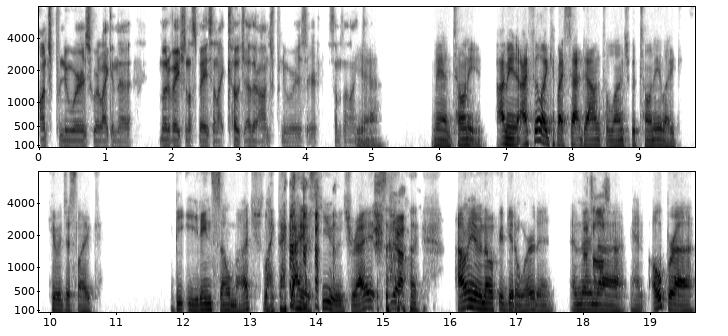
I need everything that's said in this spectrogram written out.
entrepreneurs who are like in the motivational space and like coach other entrepreneurs or something like yeah. that. Yeah. Man, Tony, I mean, I feel like if I sat down to lunch with Tony, like he would just like be eating so much. Like that guy is huge, right? So yeah. Like, I don't even know if he'd get a word in. And then awesome. uh man, Oprah,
